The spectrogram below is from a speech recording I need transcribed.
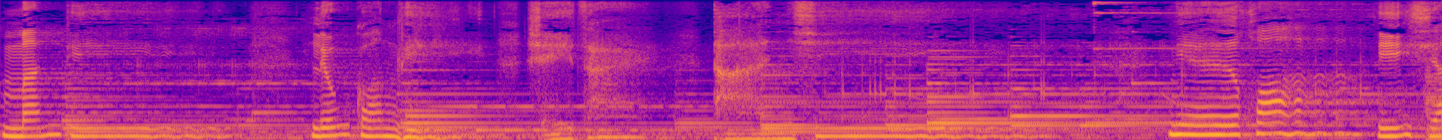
满地，流光里谁在叹息？年华一笑，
